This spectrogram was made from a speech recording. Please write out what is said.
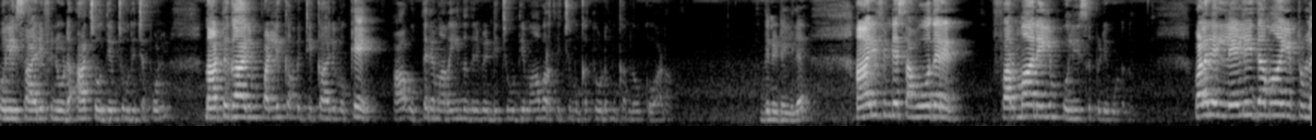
പോലീസ് ആരിഫിനോട് ആ ചോദ്യം ചോദിച്ചപ്പോൾ നാട്ടുകാരും പള്ളിക്കമ്മിറ്റിക്കാരും ഒക്കെ ആ ഉത്തരം അറിയുന്നതിന് വേണ്ടി ചോദ്യം ആവർത്തിച്ചു മുഖത്തോട് മുഖം നോക്കുവാണ്. ഇതിനിടയിൽ ആരിഫിന്റെ സഹോദരൻ ഫർമാനെയും പോലീസ് പിടികൂടുന്നു. വളരെ ലളിതമായിട്ടുള്ള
